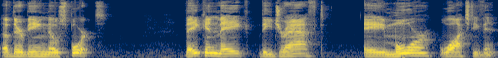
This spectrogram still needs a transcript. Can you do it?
of there being no sports. They can make the draft a more watched event.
